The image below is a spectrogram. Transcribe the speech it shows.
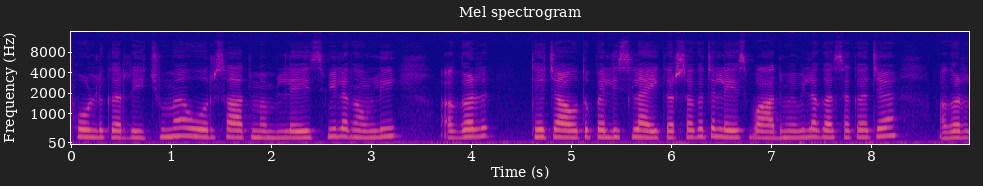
फोल्ड कर रही छू मैं और साथ में लेस भी लगाऊँगी। अगर थे चाहो तो पहली सिलाई कर सके लेस बाद में भी लगा सके अगर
